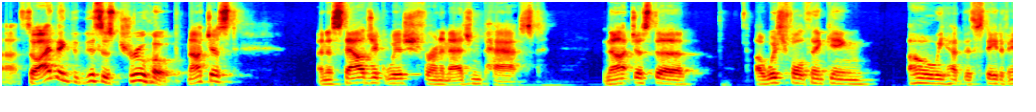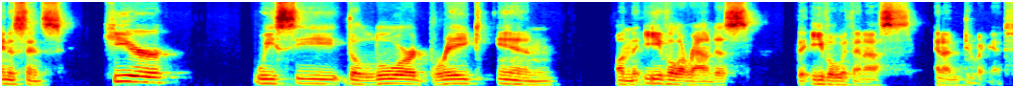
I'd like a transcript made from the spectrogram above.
Uh, so I think that this is true hope, not just a nostalgic wish for an imagined past, not just a, a wishful thinking, oh, we had this state of innocence, here we see the Lord break in on the evil around us, the evil within us, and undoing it.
